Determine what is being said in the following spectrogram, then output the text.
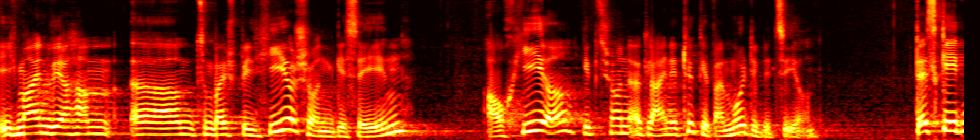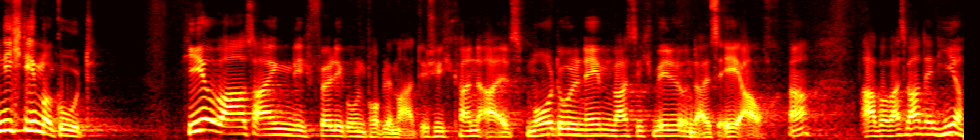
Ich meine, wir haben ähm, zum Beispiel hier schon gesehen, auch hier gibt es schon eine kleine Tücke beim Multiplizieren. Das geht nicht immer gut. Hier war es eigentlich völlig unproblematisch. Ich kann als Modul nehmen, was ich will und als E auch. Ja? Aber was war denn hier?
